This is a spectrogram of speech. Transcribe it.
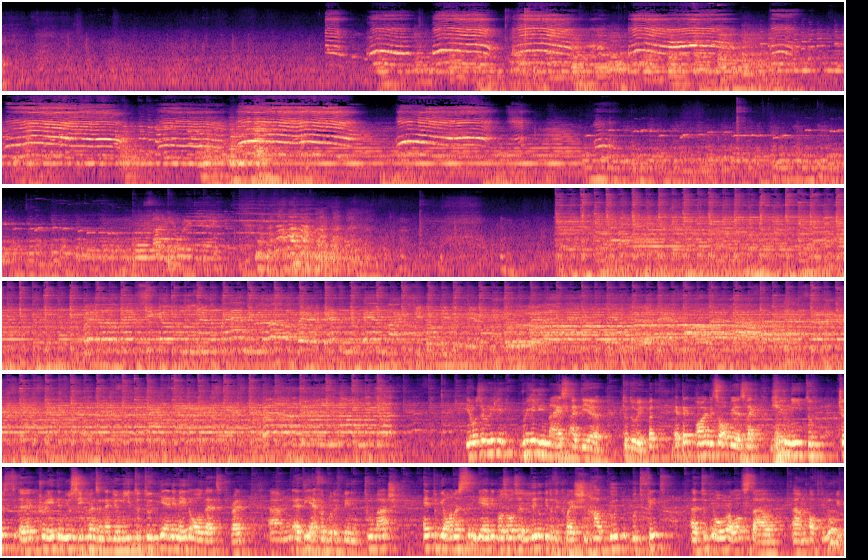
It was a really, really nice idea to do it. But at that point, it's obvious, like, you need to just uh, create a new sequence and then you need to, to de-animate all that, right? Um, the effort would have been too much. And to be honest, in the end, it was also a little bit of a question how good it would fit uh, to the overall style um, of the movie.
